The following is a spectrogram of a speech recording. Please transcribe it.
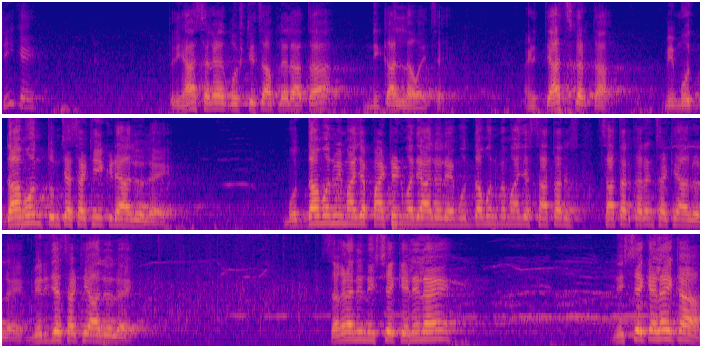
ठीक आहे. तर ह्या सगळ्या गोष्टीचा आपल्याला आता निकाल लावायचा आहे. आणि त्याच करता मी मुद्दामून तुमच्यासाठी इकडे आलेलो आहे. मुद्दामून मी माझ्या पाटणमध्ये आलेलो आहे. मुद्दामून मी माझ्या सातार सातारकरांसाठी आलेलो आहे. मिरजेसाठी आलेलो आहे. सगळ्यांनी निश्चय केलेला आहे. निश्चय केलाय का?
